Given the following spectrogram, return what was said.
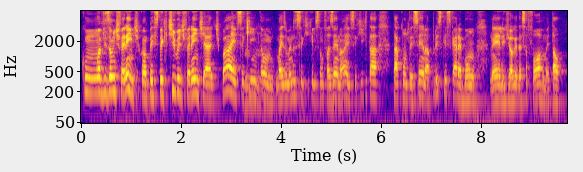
com uma visão diferente, com uma perspectiva diferente. Ah, tipo, ah, isso aqui, então, mais ou menos isso aqui que eles estão fazendo, ah, isso aqui que tá, tá acontecendo, ah, por isso que esse cara é bom, né? Ele joga dessa forma e tal.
